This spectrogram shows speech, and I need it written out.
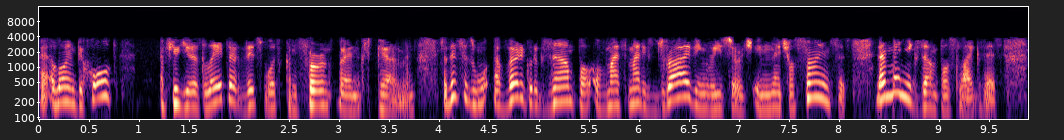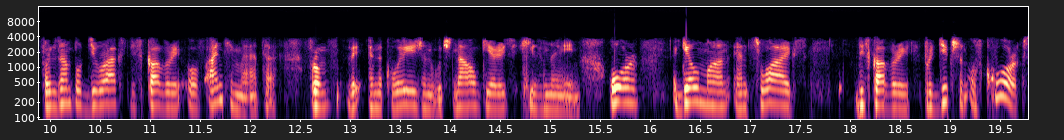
uh, lo and behold, a few years later, this was confirmed by an experiment. So this is a very good example of mathematics driving research in natural sciences. There are many examples like this. For example, Dirac's discovery of antimatter from the, an equation which now carries his name, or Gell-Mann and Zweig's discovery prediction of quarks,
